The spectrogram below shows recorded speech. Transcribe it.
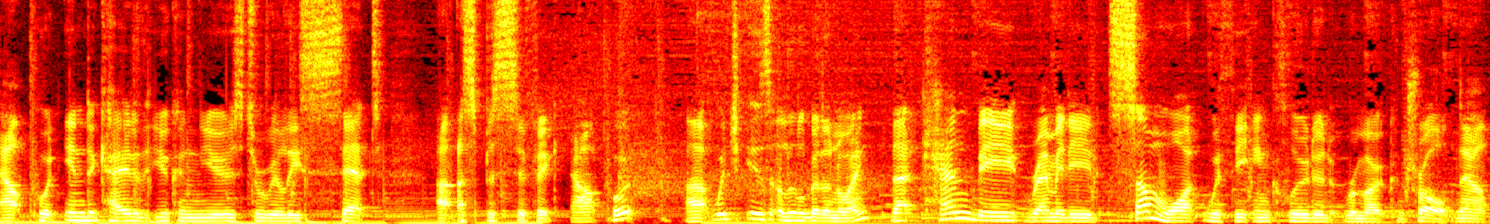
output indicator that you can use to really set a specific output uh, which is a little bit annoying. That can be remedied somewhat with the included remote control. Now,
